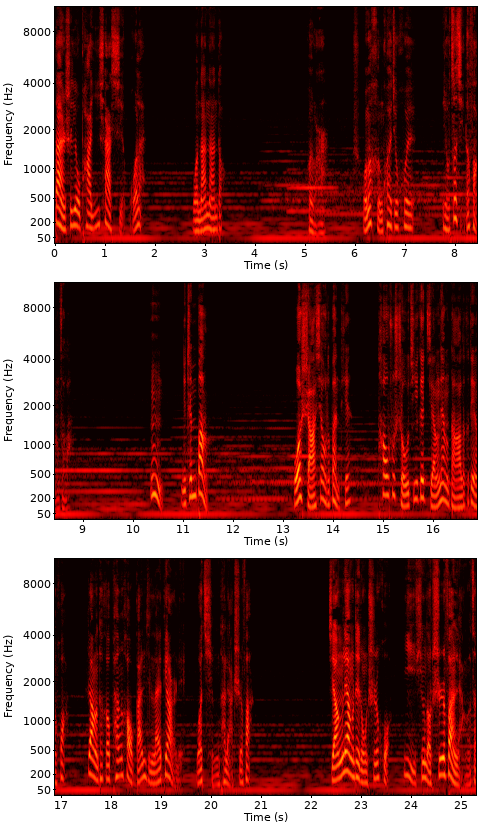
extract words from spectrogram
但是又怕一下醒过来。我喃喃道：“慧文，我们很快就会有自己的房子了。”嗯，你真棒。我傻笑了半天，掏出手机给蒋亮打了个电话。让他和潘浩赶紧来店里，我请他俩吃饭。蒋亮这种吃货，一听到“吃饭”两个字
